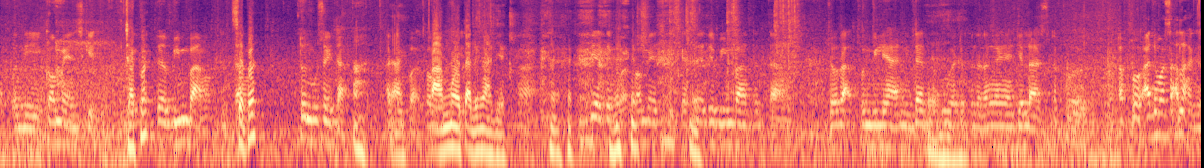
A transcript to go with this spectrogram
apa ni komen sikit. Siapa? Dia kata bimbang tentang Siapa? Tun Musa Ita. ah, ada ah, buat komen lama tak dengar dia Ha. Dia ada buat komen kata dia bimbang tentang corak pemilihan ni dan perlu ada penerangan yang jelas. Apa apa ada masalah ke?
